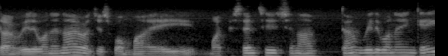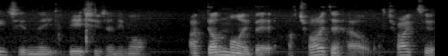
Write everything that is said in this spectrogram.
don't really want to know. I just want my my percentage, and I don't really want to engage in the, the issues anymore. I've done my bit. I've tried to help. I've tried to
